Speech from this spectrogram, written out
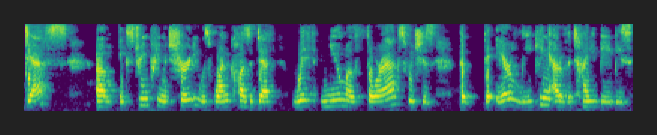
deaths. Um, extreme prematurity was one cause of death with pneumothorax, which is the, the air leaking out of the tiny baby's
